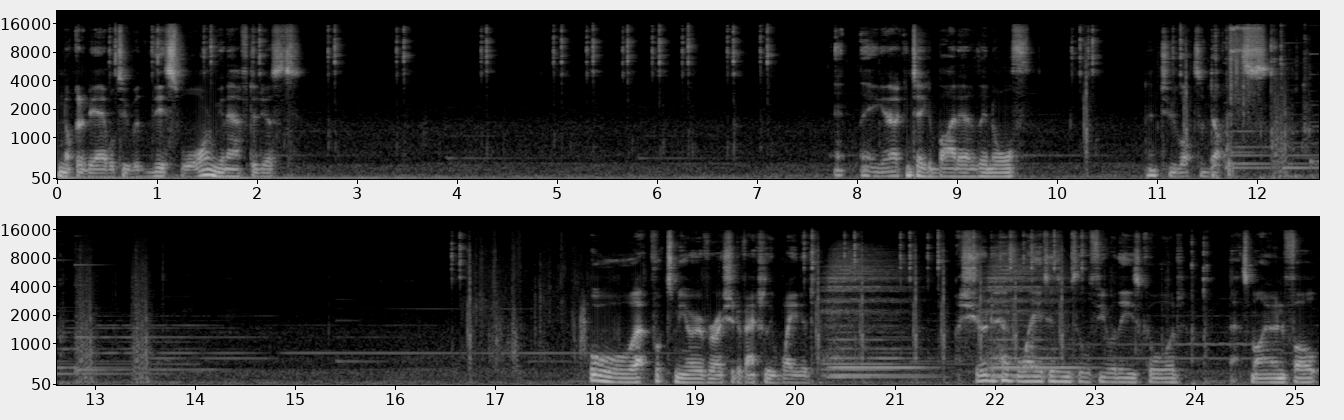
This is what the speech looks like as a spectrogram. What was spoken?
I'm not going to be able to with this war, I'm going to have to just There you go, I can take a bite out of the north. And two lots of ducats. Oh, that puts me over. I should have actually waited. I should have waited until a few of these cored. That's my own fault.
